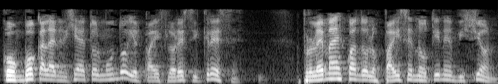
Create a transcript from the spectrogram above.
convoca la energía de todo el mundo y el país florece y crece problema es cuando los países no tienen visión,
